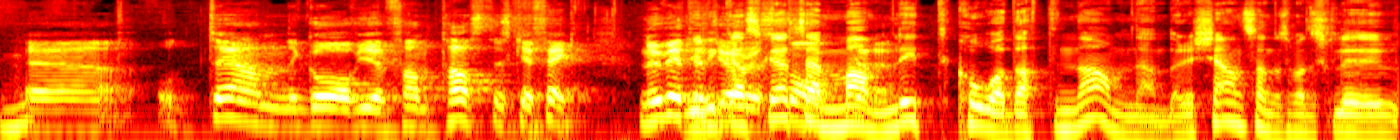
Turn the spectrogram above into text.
Mm. Eh, och den gav ju en fantastisk effekt. Nu vet Det är inte ett ganska så här manligt kodat namn ändå. Det känns ändå som att det skulle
